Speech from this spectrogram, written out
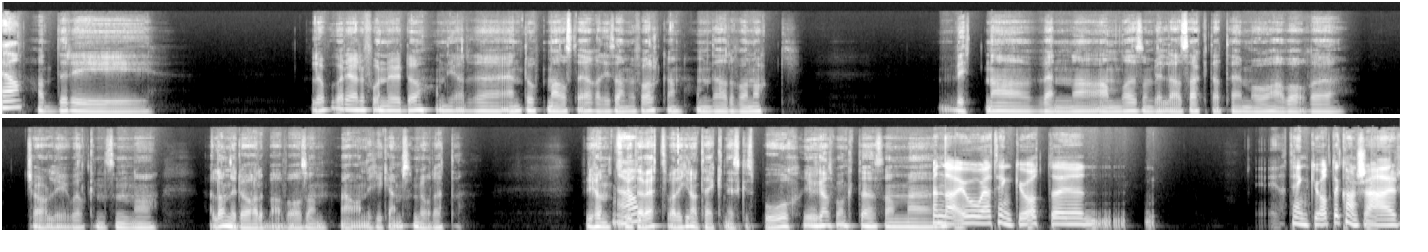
Ja. hadde de Lurer på hva de hadde funnet ut da, om de hadde endt opp med å arrestere de samme folkene, om det hadde vært nok vitner, venner, andre som ville ha sagt at det må ha vært Charlie Wilkinson, og, eller om de da hadde bare vært sånn Vi aner ikke hvem som gjorde dette. De kan- Så vidt jeg vet, var det ikke noen tekniske spor i utgangspunktet som eh, Men det er jo, jeg tenker jo at eh, Jeg tenker jo at det kanskje er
